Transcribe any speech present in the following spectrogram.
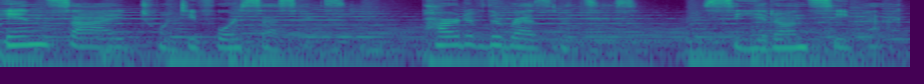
Inside 24 Sussex, part of the residences. See it on CPAC.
